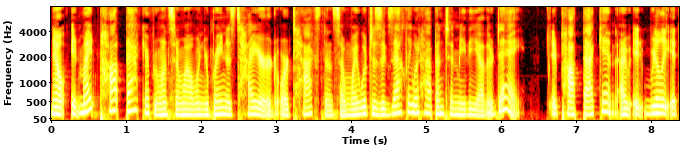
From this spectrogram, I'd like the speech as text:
Now, it might pop back every once in a while when your brain is tired or taxed in some way, which is exactly what happened to me the other day. It popped back in. I, it really, it,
